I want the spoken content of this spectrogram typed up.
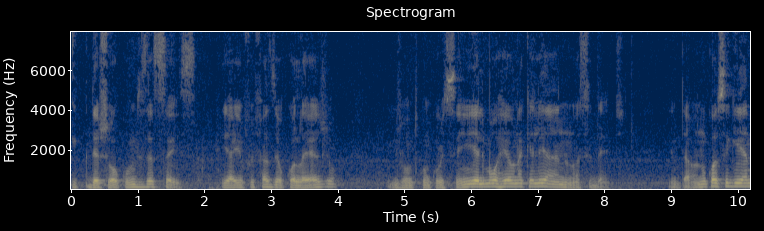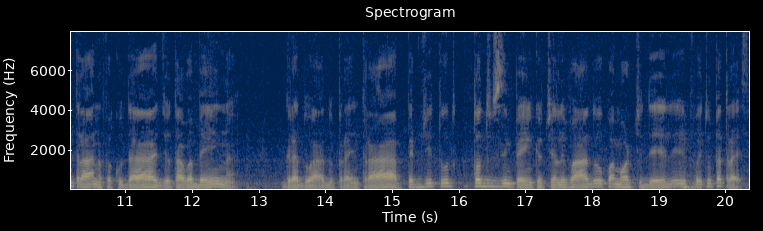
E deixou com 16. E aí eu fui fazer o colégio junto com o cursinho e ele morreu naquele ano no acidente. Então eu não consegui entrar na faculdade, eu estava bem na, graduado para entrar, perdi tudo, todo o desempenho que eu tinha levado com a morte dele, uhum. foi tudo para trás.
